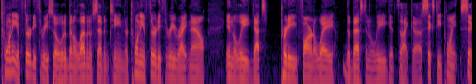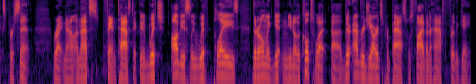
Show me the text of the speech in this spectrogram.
20 of 33, so it would have been 11 of 17. They're 20 of 33 right now in the league. That's pretty far and away the best in the league. It's like uh, 60.6 percent right now, and that's fantastic. Which obviously with plays that are only getting, you know, the Colts what uh, their average yards per pass was five and a half for the game.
